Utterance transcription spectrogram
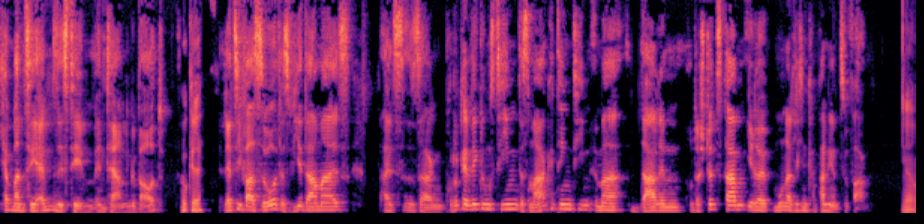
ich habe mal ein CM-System intern gebaut. Okay. Letztlich war es so, dass wir damals als sozusagen Produktentwicklungsteam, das Marketingteam immer darin unterstützt haben, ihre monatlichen Kampagnen zu fahren. Ja.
